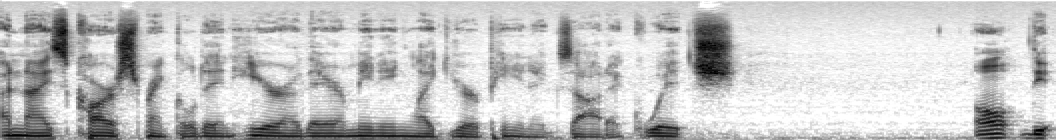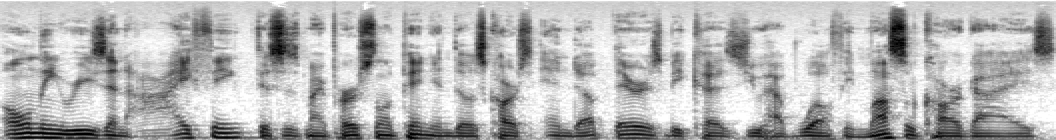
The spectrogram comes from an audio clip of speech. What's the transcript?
a nice car sprinkled in here or there, meaning like European exotic, which all, the only reason I think this is my personal opinion those cars end up there is because you have wealthy muscle car guys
